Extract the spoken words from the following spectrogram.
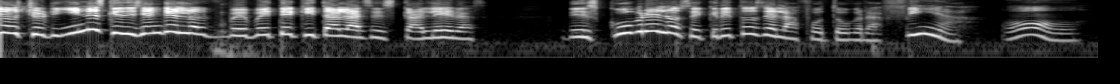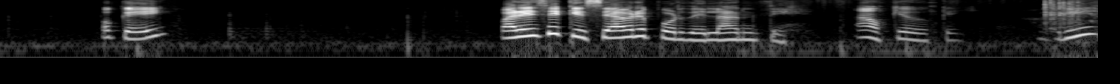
de los chorrillines que decían que el bebé te quita las escaleras. Descubre los secretos de la fotografía. Oh. Ok. Parece que se abre por delante. Ah, ok, ok. Abrir.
